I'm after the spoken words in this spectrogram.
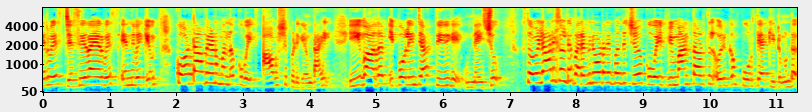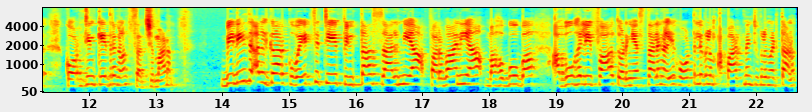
എയർവേസ് ജസീറ എയർവേസ് എന്നിവയ്ക്കും ക്വാട്ട വേണമെന്ന് കുവൈറ്റ് ആവശ്യപ്പെടുകയുണ്ടായി. ഈ വാദം ഇപ്പോൾ ഇന്ത്യ തിരികെ ഉന്നയിച്ചു. തൊഴിലാളികളുടെ വരവിനോടനുബന്ധിച്ച് കുവൈറ്റ് വിമാനത്താവളത്തിൽ ഒരുക്കം പൂർത്തിയാക്കിയിട്ടുമുണ്ട്. ക്വാറന്റീൻ കേന്ദ്രങ്ങളും സജ്ജമാണ്. Bneid Al Gar Kuwait City Fintas Salmiya Farwaniya Mahboula Abu തുടങ്ങിയ സ്ഥലങ്ങളിൽ ഹോട്ടലുകളും അപ്പാർട്ട്മെന്റുകളും എടുത്താണ്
